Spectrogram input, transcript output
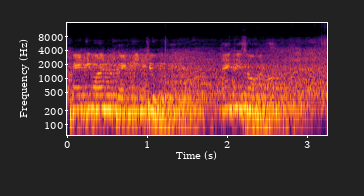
21-22. Thank you so much.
